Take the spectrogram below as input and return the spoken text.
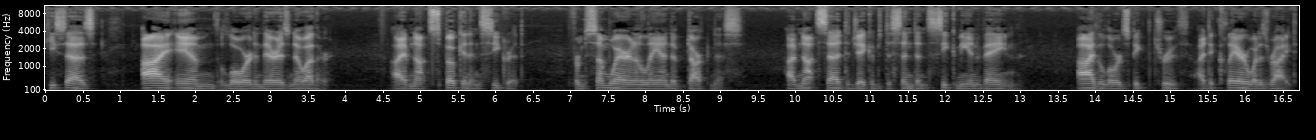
He says, I am the Lord, and there is no other. I have not spoken in secret from somewhere in a land of darkness. I have not said to Jacob's descendants, Seek me in vain. I, the Lord, speak the truth. I declare what is right.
